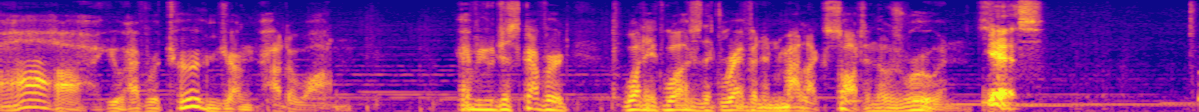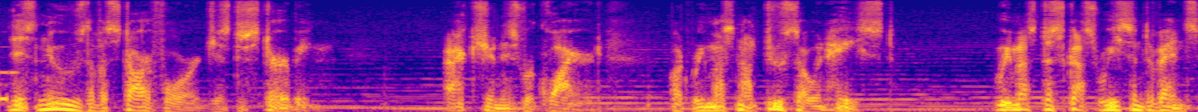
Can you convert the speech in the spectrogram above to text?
Ah, you have returned, young Padawan. Have you discovered what it was that Revan and Malak sought in those ruins? Yes. This news of a Starforge is disturbing. Action is required, but we must not do so in haste. We must discuss recent events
